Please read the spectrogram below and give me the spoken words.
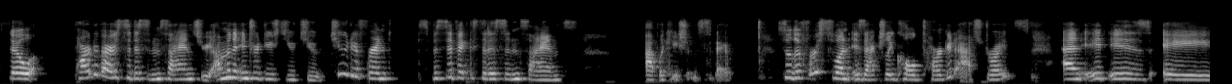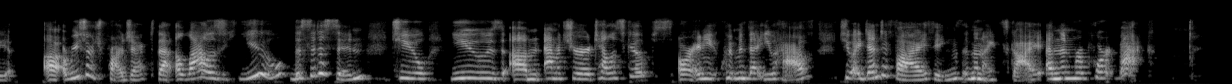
So part of our citizen science, I'm going to introduce you to two different specific citizen science applications today. So the first one is actually called Target Asteroids, and it is a a research project that allows you, the citizen, to use um, amateur telescopes or any equipment that you have to identify things in the night sky and then report back,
